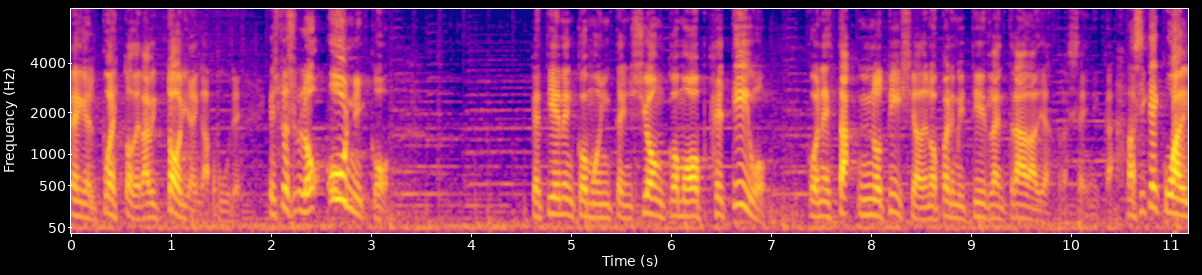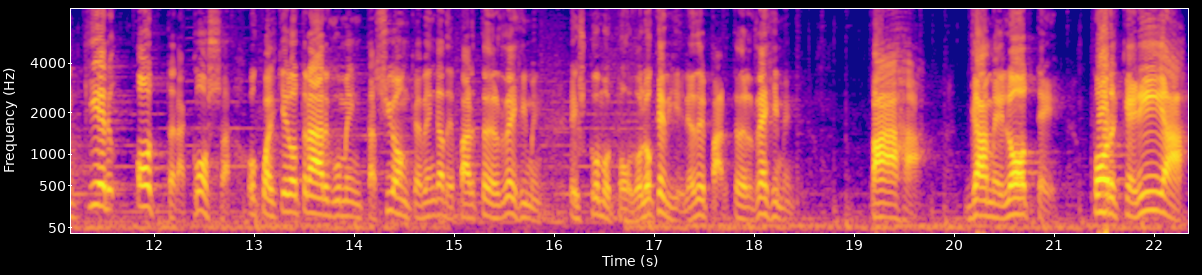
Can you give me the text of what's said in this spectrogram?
en el puesto de la victoria en Apure. Esto es lo único que tienen como intención, como objetivo con esta noticia de no permitir la entrada de AstraZeneca. Así que cualquier otra cosa o cualquier otra argumentación que venga de parte del régimen es como todo lo que viene de parte del régimen. Paja, gamelote, porquería,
